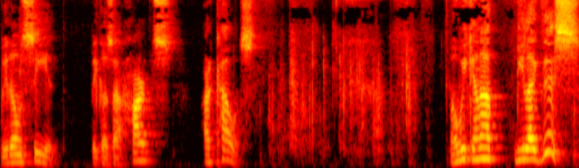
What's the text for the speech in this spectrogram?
We don't see it because our hearts are calloused. But we cannot be like this.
